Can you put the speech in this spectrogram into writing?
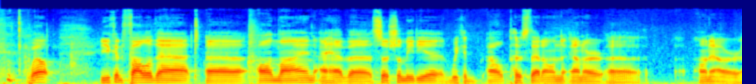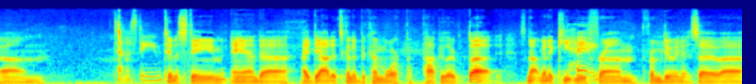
well, you can follow that uh, online. I have uh, social media. We could. I'll post that on on our uh, on our um, Tennis team. tennis and uh, I doubt it's going to become more p- popular, but it's not going to keep me from from doing it. So uh,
